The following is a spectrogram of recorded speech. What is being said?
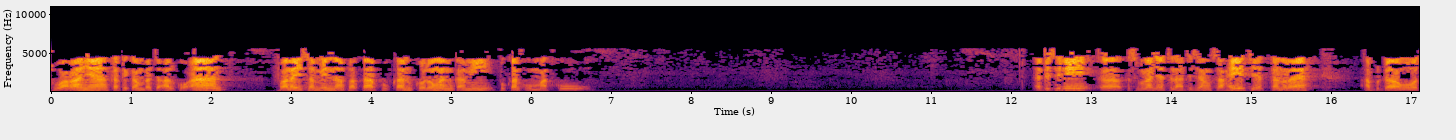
suaranya ketika membaca Al-Quran, falaisa minna maka bukan golongan kami, bukan umatku. Hadis ini eh, kesimpulannya adalah hadis yang sahih diatkan oleh Abu Dawud,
